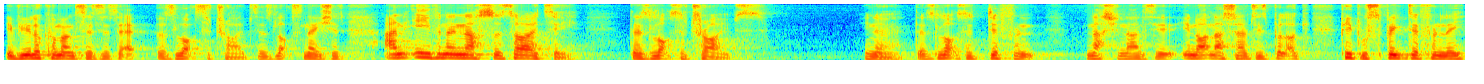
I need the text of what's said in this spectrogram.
If you look amongst us, uh, there's lots of tribes, there's lots of nations. And even in our society, there's lots of tribes. You know, there's lots of different nationalities, not nationalities, but like people speak differently,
